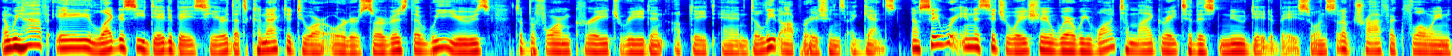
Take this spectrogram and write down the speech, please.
And we have a legacy database here that's connected to our order service that we use to perform create, read, and update and delete operations against. Now say we're in a situation where we want to migrate to this new database. So instead of traffic flowing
